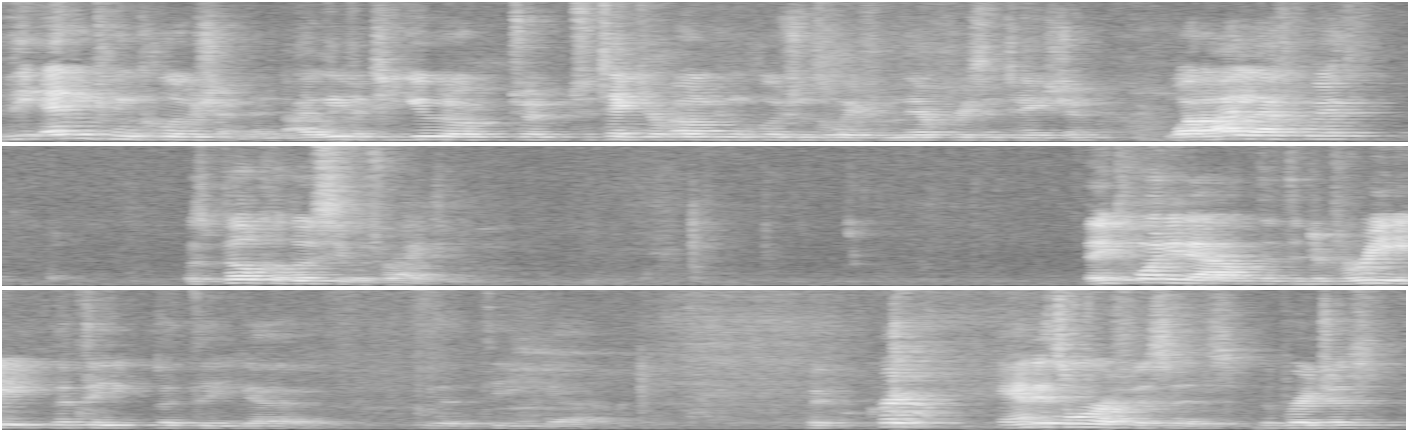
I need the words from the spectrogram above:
The end conclusion, and I leave it to you to- to to take your own conclusions away from their presentation. What I left with was Bill Calusi was right. They pointed out that the debris, that the, that the, uh, that the, uh, the creek and its orifices, the bridges,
